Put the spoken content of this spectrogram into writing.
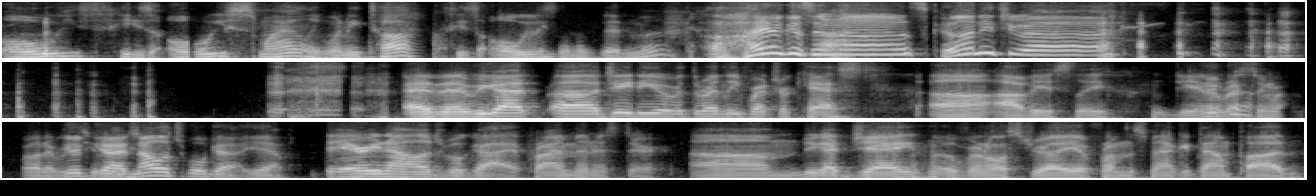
always he's always smiling when he talks. He's always in a good mood. Ohayou gozaimasu. Uh, Konnichiwa. and then we got uh, JD over at the Red Leaf Retrocast. Uh, obviously, you know, good wrestling guy. around the world every Good guy, weeks. knowledgeable guy, yeah. Very knowledgeable guy, Prime Minister. Um, we got Jay over in Australia from the Smack It Down Pod.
